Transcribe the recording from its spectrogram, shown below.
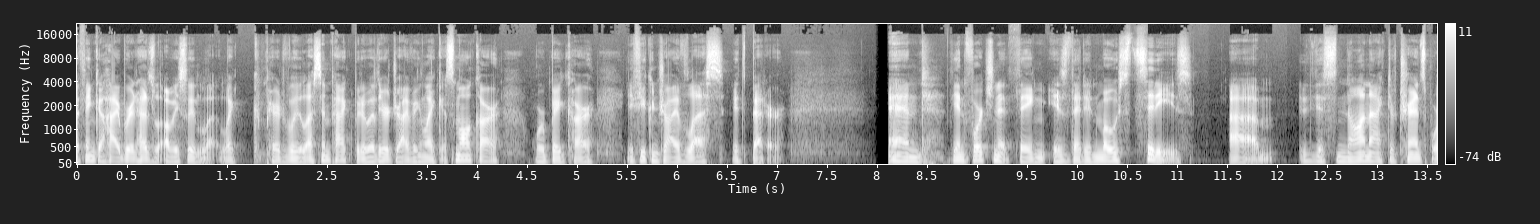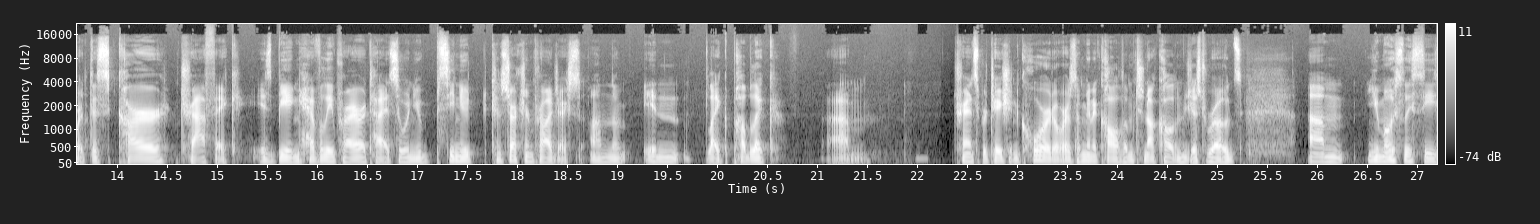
I think a hybrid has obviously le- like comparatively less impact, but whether you're driving like a small car or a big car, if you can drive less, it's better. And the unfortunate thing is that in most cities, um, this non-active transport, this car traffic, is being heavily prioritized. So when you see new construction projects on the in like public um, transportation corridors, I'm going to call them to not call them just roads, um, you mostly see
